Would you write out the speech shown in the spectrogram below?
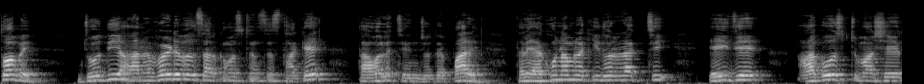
তবে যদি আনঅ্যাভয়েডেবল সার্কামস্টেন্সেস থাকে, তাহলে চেঞ্জ হতে পারে। তাহলে এখন আমরা কি ধরে রাখছি? এই যে আগস্ট মাসের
